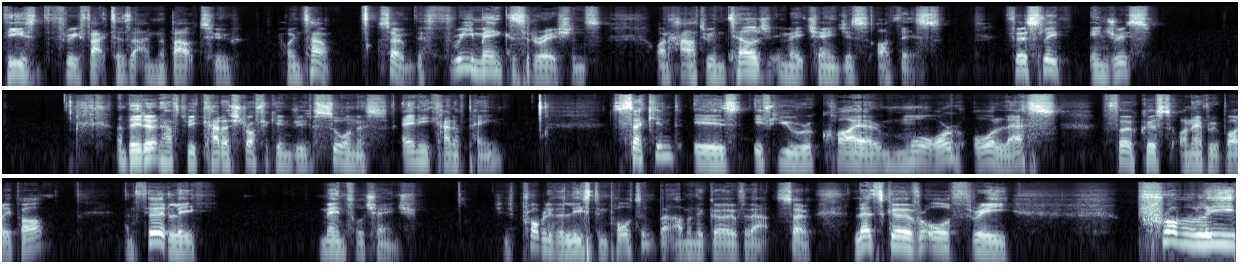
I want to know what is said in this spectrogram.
these three factors that I'm about to point out. So the three main considerations on how to intelligently make changes are this. Firstly, injuries. And they don't have to be catastrophic injuries, soreness, any kind of pain. Second is if you require more or less focus on every body part. And thirdly, mental change, which is probably the least important, but I'm going to go over that. So let's go over all three, probably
